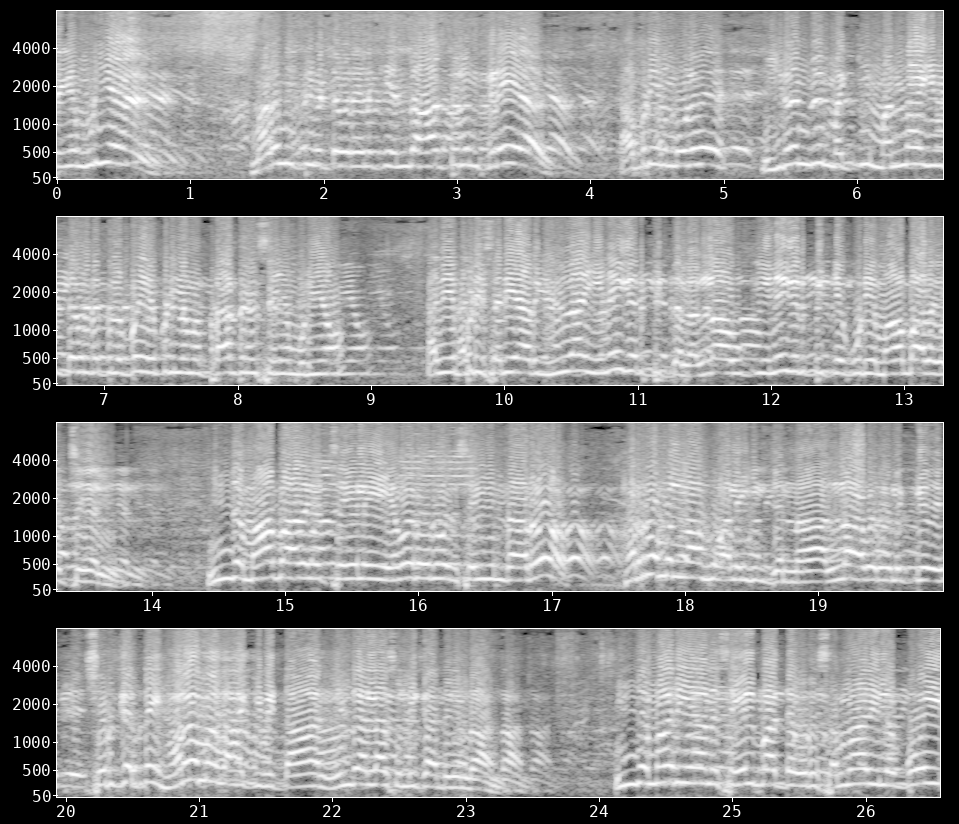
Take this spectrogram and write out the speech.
செய்ய முடியாது. மரணித்து விட்டவர்களுக்கு எந்த ஆற்றலும் கிடையாது. அப்படின் பொழுது இறந்து மக்கி மண்ணாகி விட்டவரிடத்துல போய் எப்படி நம்ம பிரார்த்தனை செய்ய முடியும்? அது எப்படி சரியா இருக்கு இதுதான் இணை கற்பித்தல். அல்லாவுக்கு இணை கற்பிக்கக்கூடிய மாபாதக செயல். இந்த மாபாதக செயலை எவர் ஒருவர் செய்கின்றாரோ? ஹர்ரமல்லாஹு அலைஹில் ஜன்னா. அல்லாஹ் அவர்களுக்கு சொர்க்கத்தை ஹராமாக ஆக்கிவிட்டான் என்று அல்லாஹ் சொல்லி காட்டுகின்றான். இந்த மாதிரியான செயல்பாட்டை ஒரு சமாதியில போய்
